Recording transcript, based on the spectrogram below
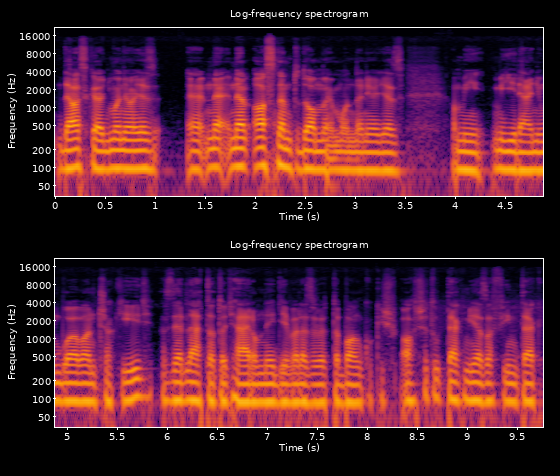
De azt kell, hogy mondjam, hogy ez, eh, ne, ne, azt nem tudom mondani, hogy ez a mi, irányunkból van csak így. Azért láttad, hogy három-négy évvel ezelőtt a bankok is azt se tudták, mi az a fintek.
